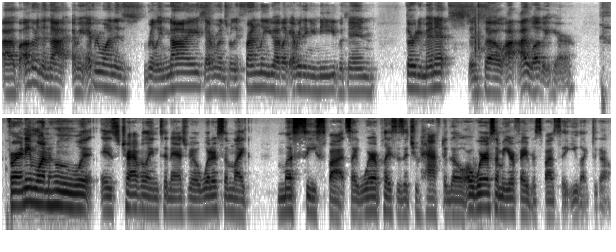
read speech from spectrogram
Uh, but other than that, I mean, everyone is really nice. Everyone's really friendly. You have like everything you need within 30 minutes, and so I, I love it here. For anyone who is traveling to Nashville, what are some like must see spots? Like where are places that you have to go, or where are some of your favorite spots that you like to go?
